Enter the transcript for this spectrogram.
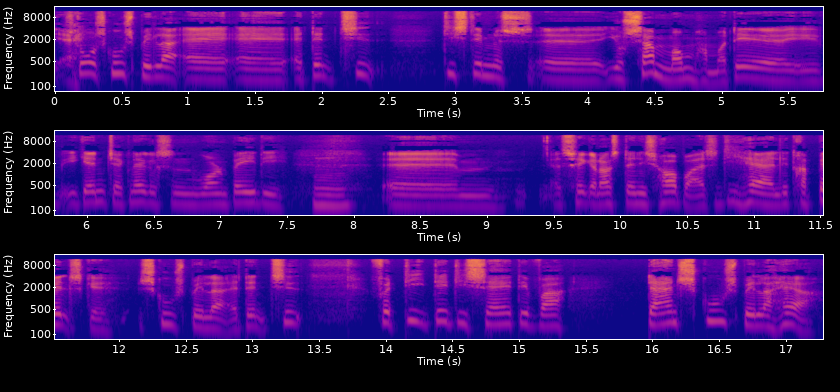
yeah. Store skuespillere af, af, af den tid, de stemmes øh, jo sammen om ham, og det er øh, igen Jack Nicholson, Warren Beatty, Mm. øh, sikkert også Dennis Hopper, altså de her lidt rebelske skuespillere af den tid. Fordi det, de sagde, det var, der er en skuespiller her,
